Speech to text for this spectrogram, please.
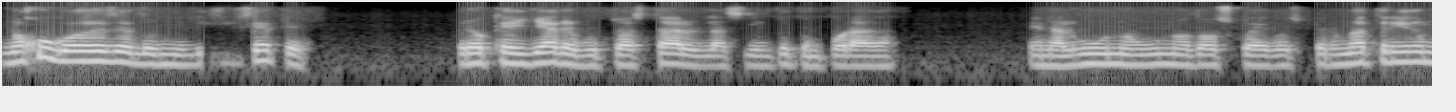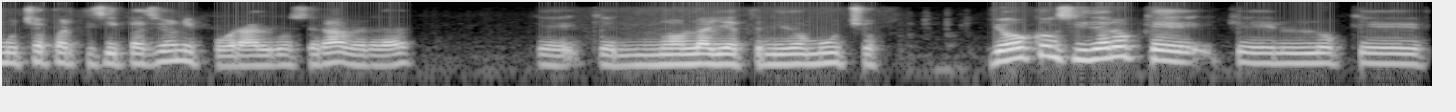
No jugó desde el 2017. Creo que ella debutó hasta la siguiente temporada en alguno, uno o dos juegos, pero no ha tenido mucha participación y por algo será, ¿verdad? Que, no lo haya tenido mucho. Yo considero que, lo que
